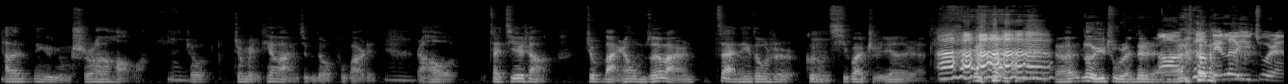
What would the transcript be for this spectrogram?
它的那个泳池很好嘛，嗯就就每天晚上基本都有 pool party，嗯然后在街上就晚上我们昨天晚上在那个都是各种嗯奇怪职业的人，啊哈哈哈然后乐于助人的人，啊，特别乐于助人，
